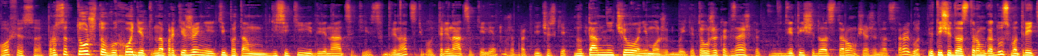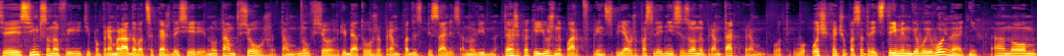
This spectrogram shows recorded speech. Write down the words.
офиса. Просто то, что выходит на протяжении типа там 10, 12, с 12, типа, 13 лет уже практически, ну там ничего не может быть. Это уже как, знаешь, как в 2022, сейчас же 22 год, в 2022 году смотреть э, Симпсонов и типа прям радоваться каждой серии. Ну там все уже, там, ну все, ребята уже прям подисписались, оно видно. Так же, как и Южный парк, в принципе. Я уже последние сезоны прям так, прям вот, очень хочу посмотреть стриминговые войны от них, а, но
